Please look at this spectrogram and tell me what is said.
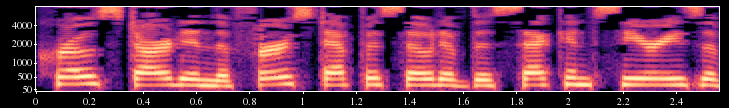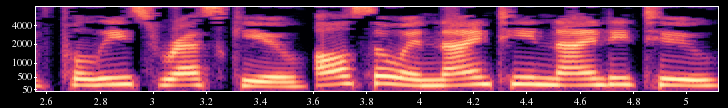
Crowe starred in the first episode of the second series of Police Rescue. Also in 1992,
